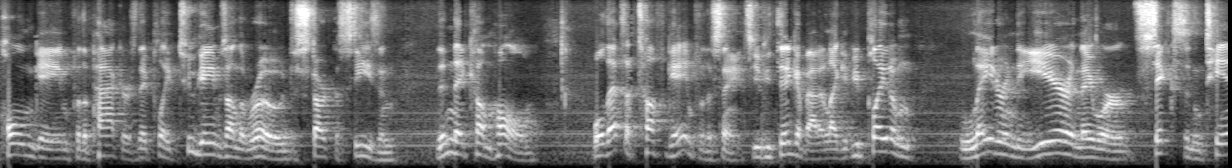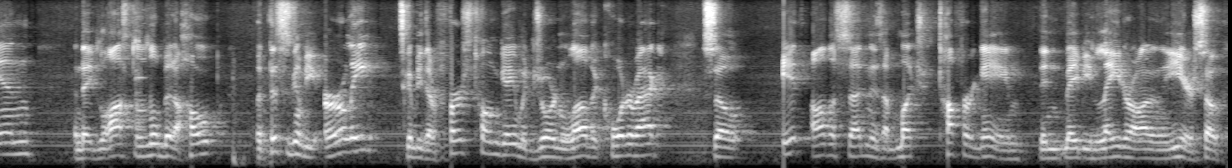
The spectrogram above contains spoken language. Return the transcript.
home game for the Packers. They play two games on the road to start the season. Then they come home. Well, that's a tough game for the Saints. If you think about it, like if you played them later in the year and they were six and ten and they'd lost a little bit of hope, but this is going to be early. It's going to be their first home game with Jordan Love at quarterback. So it all of a sudden is a much tougher game than maybe later on in the year. So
